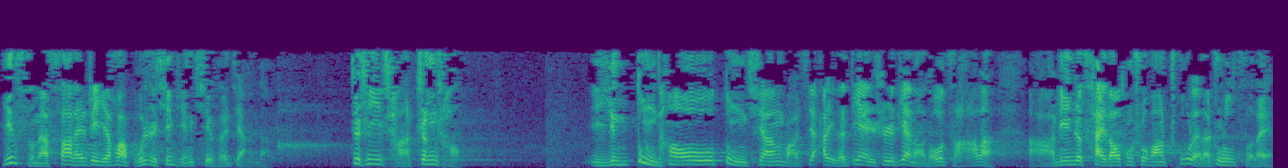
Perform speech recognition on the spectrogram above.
因此呢，萨莱这些话不是心平气和讲的，这是一场争吵。已经动刀动枪，把家里的电视、电脑都砸了啊！拎着菜刀从书房出来了，诸如此类。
